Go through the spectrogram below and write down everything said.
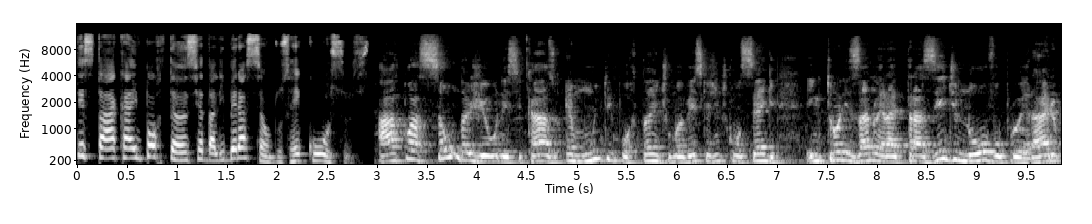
destaca a importância da liberação dos recursos. A atuação da AGU nesse caso é muito importante, uma vez que a gente consegue entronizar no erário, trazer de novo para o erário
